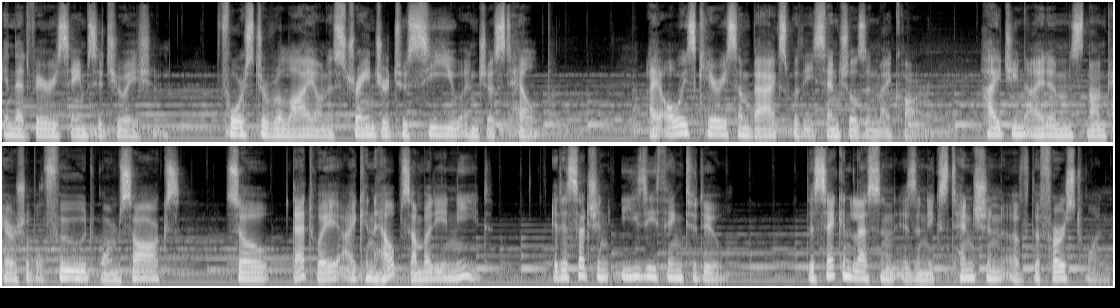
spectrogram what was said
in that very same situation, forced to rely on a stranger to see you and just help. I always carry some bags with essentials in my car hygiene items, non perishable food, warm socks, so that way I can help somebody in need. It is such an easy thing to do. The second lesson is an extension of the first one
